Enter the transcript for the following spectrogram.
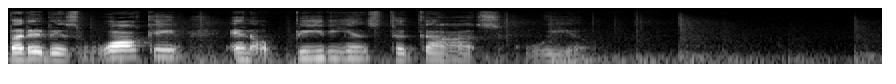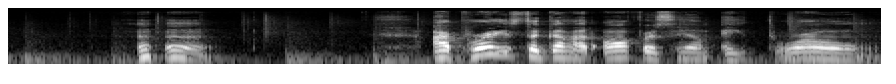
but it is walking in obedience to God's will. Our praise to God offers him a throne.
